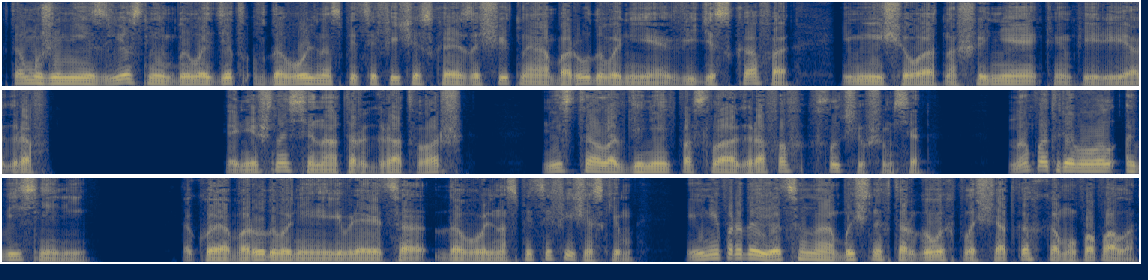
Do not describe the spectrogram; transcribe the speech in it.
К тому же неизвестный был одет в довольно специфическое защитное оборудование в виде скафа, имеющего отношение к империи Аграф. Конечно, сенатор Гратварш не стал обвинять посла Аграфов в случившемся, но потребовал объяснений. Такое оборудование является довольно специфическим и не продается на обычных торговых площадках кому попало.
